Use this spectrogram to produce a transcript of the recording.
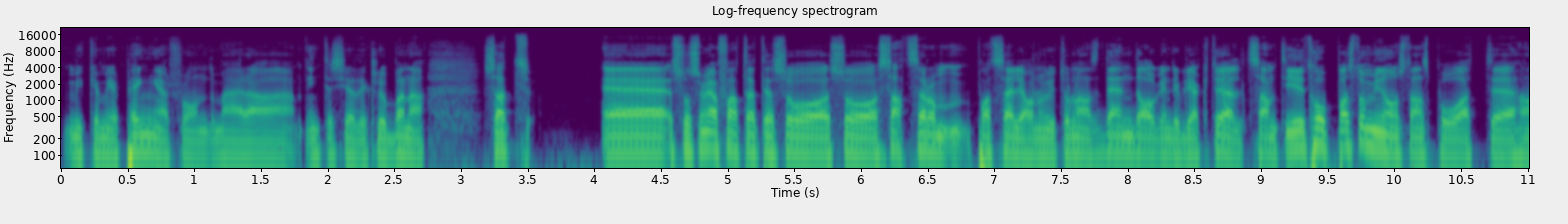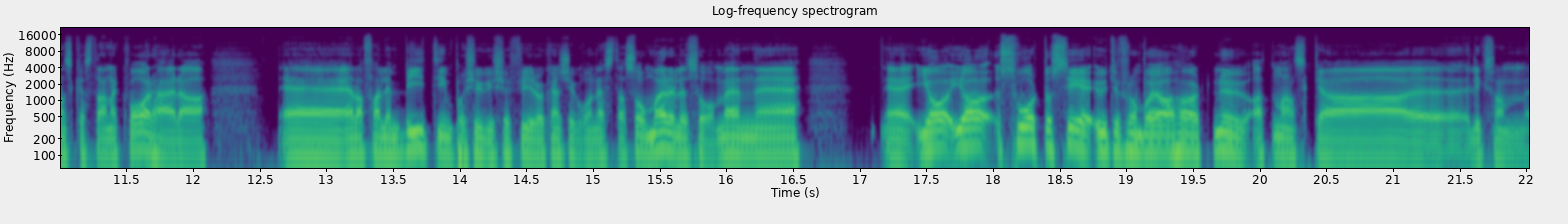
mycket mer pengar från de här äh, intresserade klubbarna. Så att Eh, så som jag fattat det så, så satsar de på att sälja honom utomlands den dagen det blir aktuellt. Samtidigt hoppas de ju någonstans på att eh, han ska stanna kvar här äh, eh, i alla fall en bit in på 2024 och kanske gå nästa sommar eller så. Men eh, jag, jag har svårt att se utifrån vad jag har hört nu att man ska eh, liksom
